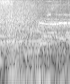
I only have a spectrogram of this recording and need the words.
Yeah.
